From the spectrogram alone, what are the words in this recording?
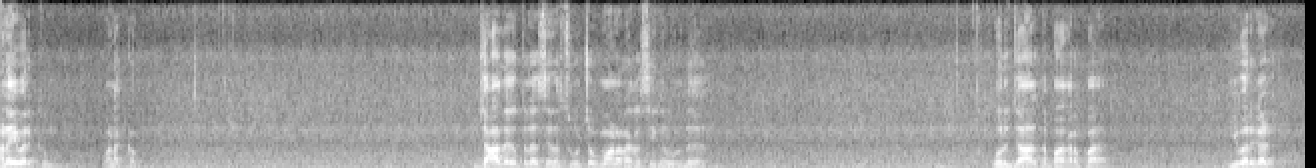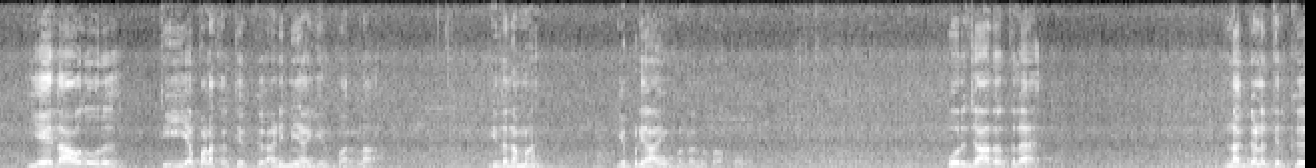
அனைவருக்கும் வணக்கம். ஜாதகத்தில் சில சூட்சமான ரகசியங்கள் உண்டு. ஒரு ஜாதகத்தை பார்க்குறப்ப இவர்கள் ஏதாவது ஒரு தீய பழக்கத்திற்கு அடிமையாகி இருப்பார்களா? இதை நம்ம எப்படி ஆய்வு பண்ணுறது பார்ப்போம். ஒரு ஜாதகத்தில் லக்னத்திற்கு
